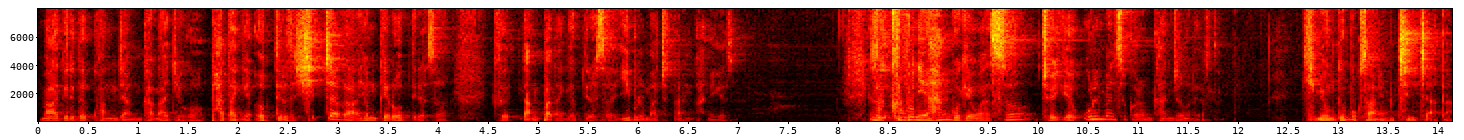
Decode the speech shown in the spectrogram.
마드리드 광장 가가지고 바닥에 엎드려서 십자가 형태로 엎드려서 그 땅바닥에 엎드려서 입을 맞췄다는 거 아니겠어요? 그래서 그분이 한국에 와서 저에게 울면서 그런 간정을 했어요. 김용두 목사님 진짜다.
